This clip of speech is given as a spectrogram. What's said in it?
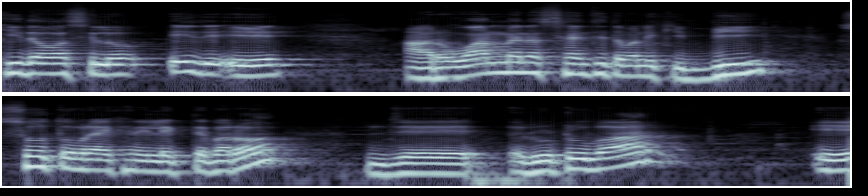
কী দেওয়া ছিল? এই যে এ, আর ওয়ান মাইনাস সাইন থিতা মানে কি বি। সো তোমরা এখানে লিখতে পারো যে রুটুবার এ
